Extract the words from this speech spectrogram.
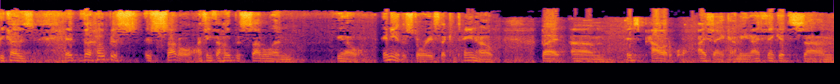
because it, the hope is is subtle. I think the hope is subtle in you know any of the stories that contain hope, but um, it's palatable. I think. I mean, I think it's. Um,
